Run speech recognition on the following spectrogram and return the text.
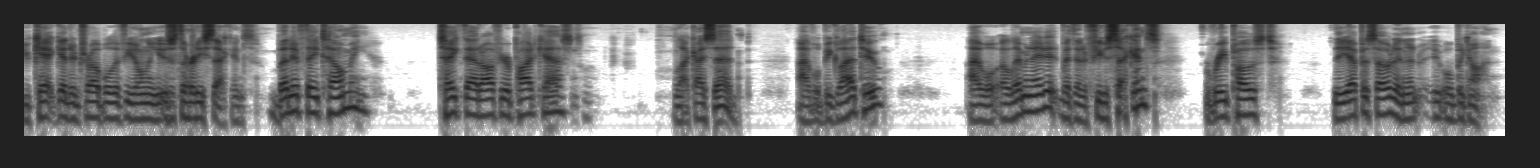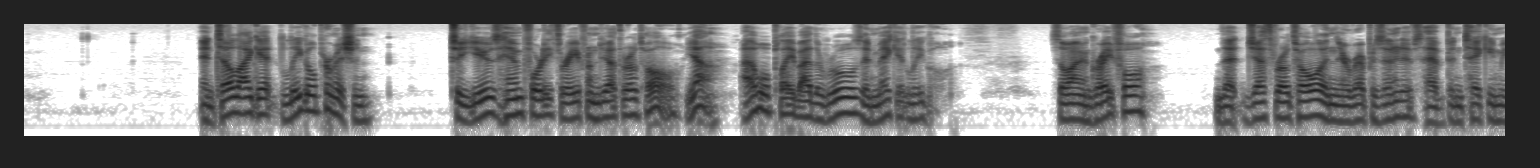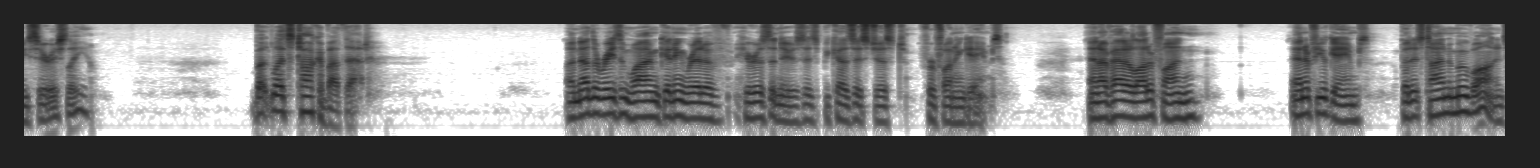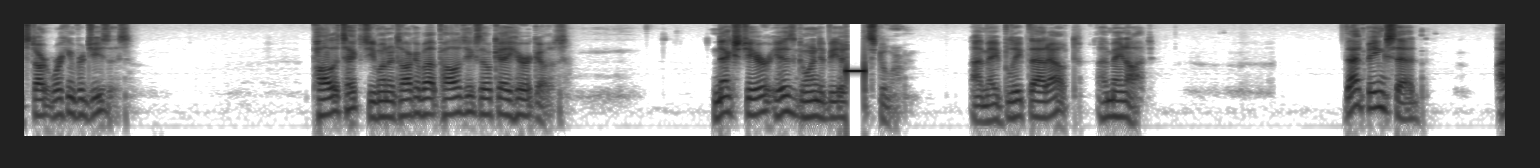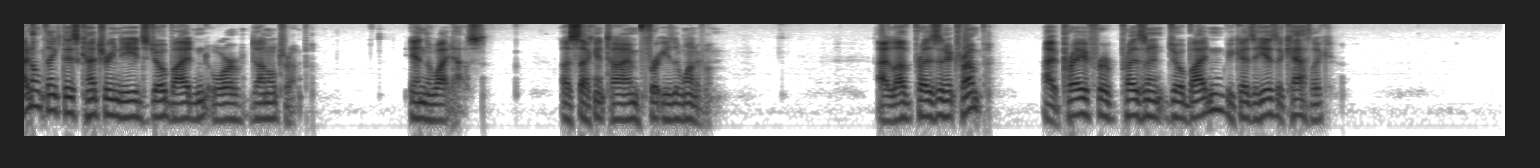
You can't get in trouble if you only use 30 seconds. But if they tell me, take that off your podcast, like I said, I will be glad to. I will eliminate it within a few seconds, repost the episode, and it, it will be gone. Until I get legal permission to use Hymn 43 from Jethro Tull, yeah, I will play by the rules and make it legal. So I'm grateful that Jethro Tull and their representatives have been taking me seriously. But let's talk about that. Another reason why I'm getting rid of Here is the News is because it's just for fun and games. And I've had a lot of fun and a few games, but it's time to move on and start working for Jesus. Politics, you want to talk about politics? Okay, here it goes. Next year is going to be a storm. I may bleep that out, I may not. That being said, I don't think this country needs Joe Biden or Donald Trump in the White House a second time for either one of them. I love President Trump. I pray for President Joe Biden because he is a Catholic.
